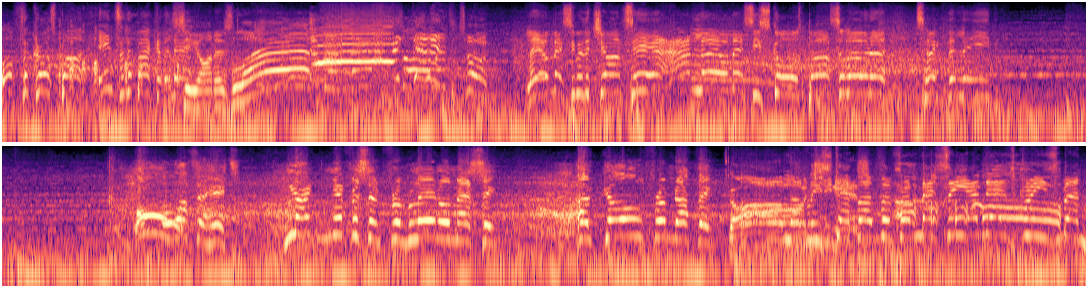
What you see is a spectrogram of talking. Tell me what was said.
Off the crossbar, into the back of the net. Messi on his left. Oh, did it! Leo Messi with a chance here, and Leo Messi scores. Barcelona take the lead. Oh, what a hit! Magnificent from Lionel Messi. A goal from nothing. Oh, oh lovely step over from Messi, and there's Griezmann.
